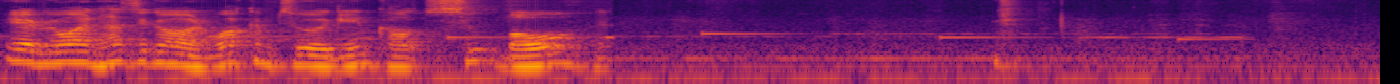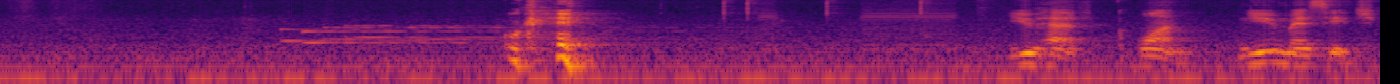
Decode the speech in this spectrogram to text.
Hey everyone, how's it going? Welcome to a game called Soup Bowl. okay. You have one new message.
